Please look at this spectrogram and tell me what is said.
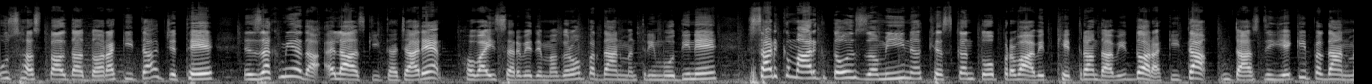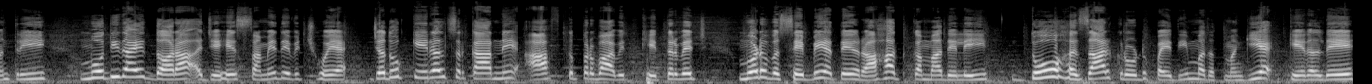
ਉਸ ਹਸਪਤਾਲ ਦਾ ਦੌਰਾ ਕੀਤਾ ਜਿੱਥੇ ਜ਼ਖਮੀਆਂ ਦਾ ਇਲਾਜ ਕੀਤਾ ਜਾ ਰਿਹਾ ਹੈ ਹਵਾਈ ਸਰਵੇ ਦੇ ਮਗਰੋਂ ਪ੍ਰਧਾਨ ਮੰਤਰੀ ਮੋਦੀ ਨੇ ਸੜਕ ਮਾਰਗ ਤੋਂ ਜ਼ਮੀਨ ਖਿਸਕਣ ਤੋਂ ਪ੍ਰਭਾਵਿਤ ਖੇਤਰਾਂ ਦਾ ਵੀ ਦੌਰਾ ਕੀਤਾ। ਦੱਸ ਦਈਏ ਕਿ ਪ੍ਰਧਾਨ ਮੰਤਰੀ ਮੋਦੀ ਦਾ ਇਹ ਦੌਰਾ ਅਜਿਹੇ ਸਮੇਂ ਦੇ ਵਿੱਚ ਹੋਇਆ ਜਦੋਂ ਕੇਰਲ ਸਰਕਾਰ ਨੇ ਆਫਤ ਪ੍ਰਭਾਵਿਤ ਖੇਤਰ ਵਿੱਚ ਮੁੜ ਵਸੇਬੇ ਅਤੇ ਰਾਹਤ ਕੰਮਾਂ ਦੇ ਲਈ 2000 ਕਰੋੜ ਰੁਪਏ ਦੀ ਮਦਦ ਮੰਗੀ ਹੈ। ਕੇਰਲ ਦੇ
